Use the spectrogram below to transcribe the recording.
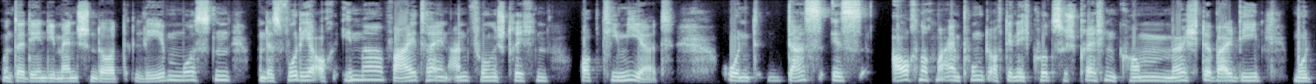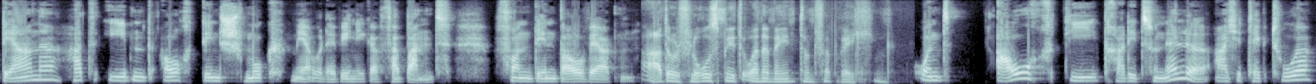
unter denen die Menschen dort leben mussten. Und es wurde ja auch immer weiter in Anführungsstrichen optimiert. Und das ist auch noch mal ein Punkt, auf den ich kurz zu sprechen kommen möchte, weil die Moderne hat eben auch den Schmuck mehr oder weniger verbannt von den Bauwerken. Adolf Loos mit Ornament und Verbrechen. Und auch die traditionelle Architektur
